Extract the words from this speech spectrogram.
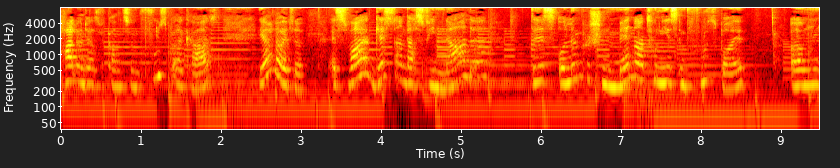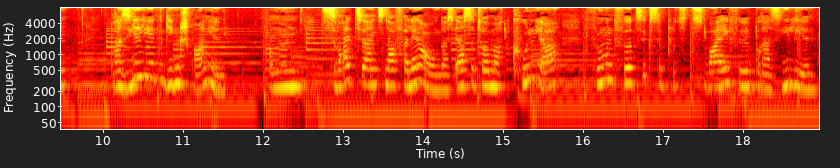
Hallo und herzlich willkommen zum Fußballcast. Ja, Leute, es war gestern das Finale des Olympischen Männerturniers im Fußball. Ähm, Brasilien gegen Spanien. Um, 2 zu 1 nach Verlängerung. Das erste Tor macht Cunha, 45. plus 2 für Brasilien.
